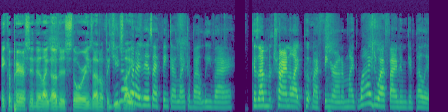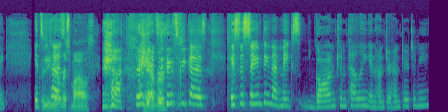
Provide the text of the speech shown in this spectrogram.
in comparison to like other stories. I don't think you he's know like what it is I think I like about Levi? Because I'm trying to like put my finger on him. Like, why do I find him compelling? It's 'cause he never smiles. Ever. Ever. It's, because it's the same thing that makes Gon compelling in Hunter Hunter to me.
